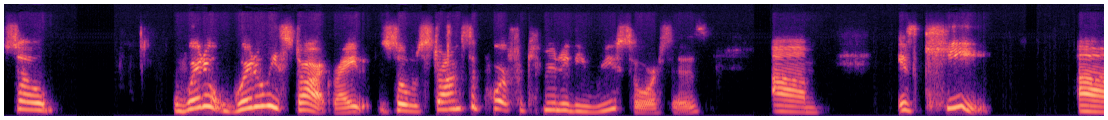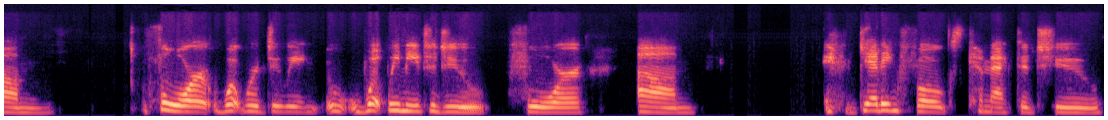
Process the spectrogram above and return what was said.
So where do where do we start, right? So strong support for community resources um, is key um, for what we're doing, what we need to do for um, getting folks connected to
